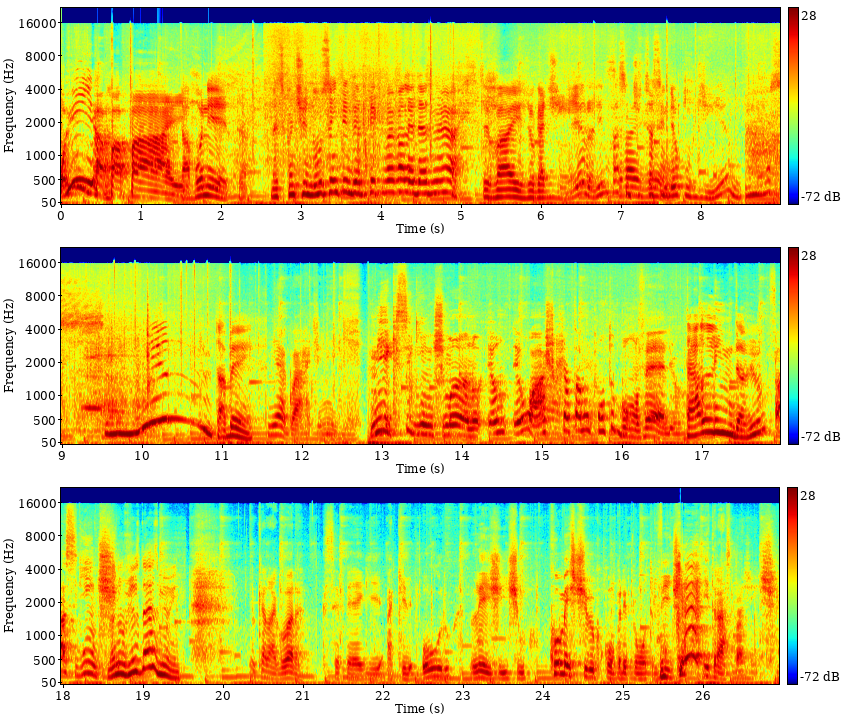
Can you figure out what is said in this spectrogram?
Olha, papai! Tá bonita. Mas continuo sem entender por que que vai valer 10 mil reais. Você vai jogar dinheiro ali? Não faz Você sentido. Você ver. acendeu por dinheiro? Nossa, menino. Tá bem. Me aguarde, Nick. Nick, seguinte, mano, eu, eu acho que já tá num ponto bom, velho. Tá linda, viu? Faz o seguinte, Eu não vi os 10 mil ainda. eu quero agora que você pegue aquele ouro legítimo comestível que eu comprei pra um outro vídeo e traz pra gente.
